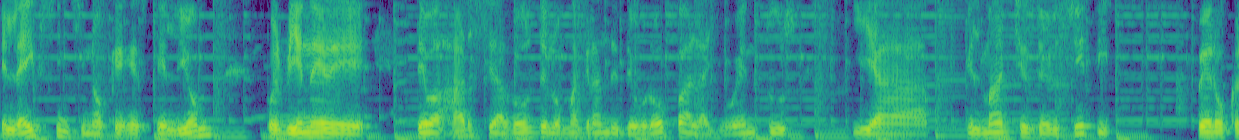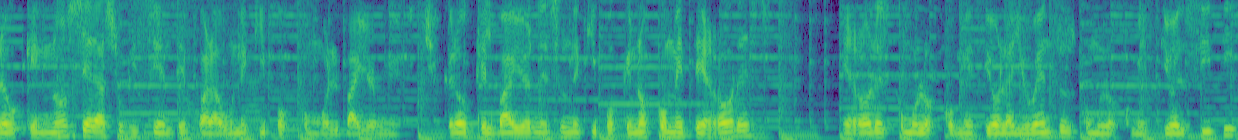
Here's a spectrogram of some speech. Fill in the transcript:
el Leipzig, sino que este Lyon, pues viene de, de bajarse a dos de los más grandes de Europa, la Juventus y a el Manchester City pero creo que no será suficiente para un equipo como el Bayern Múnich. Creo que el Bayern es un equipo que no comete errores, errores como los cometió la Juventus, como los cometió el City.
